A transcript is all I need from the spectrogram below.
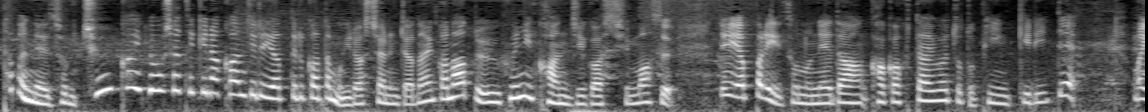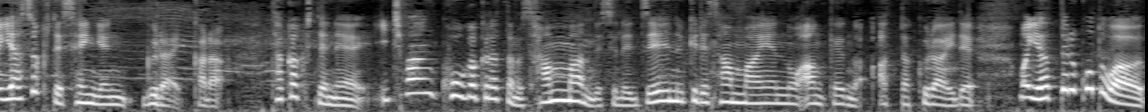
多分ね、その仲介業者的な感じでやってる方もいらっしゃるんじゃないかなというふうに感じがします。で、やっぱりその値段、価格帯はちょっとピンキリで、まあ、安くて1000円ぐらいから高くてね、一番高額だったの3万ですね。税抜きで3万円の案件があったくらいで、まあ、やってることは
